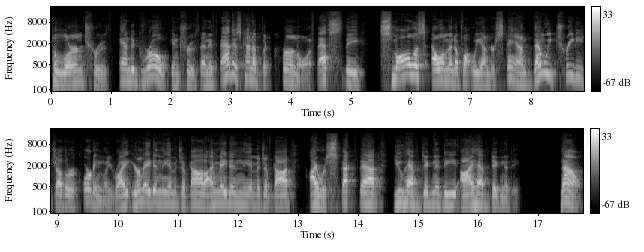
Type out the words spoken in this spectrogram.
to learn truth and to grow in truth. And if that is kind of the kernel, if that's the smallest element of what we understand, then we treat each other accordingly, right? You're made in the image of God, I'm made in the image of God. I respect that. You have dignity, I have dignity. Now,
